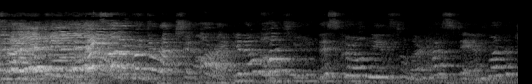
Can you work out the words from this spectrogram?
That's not the direction. All right, you know what? This girl needs to learn how to stand like a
